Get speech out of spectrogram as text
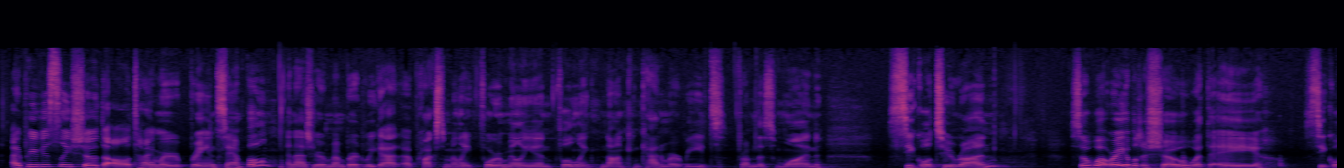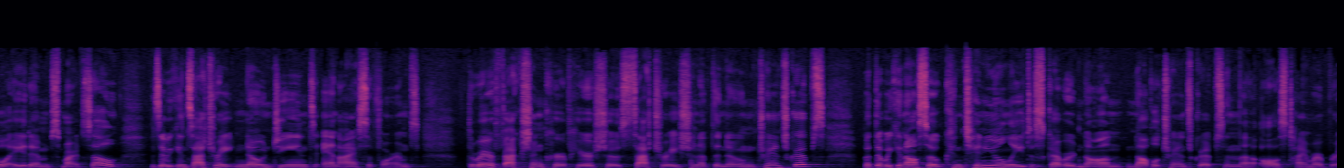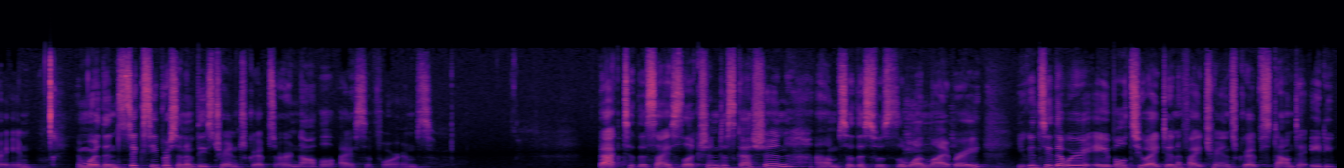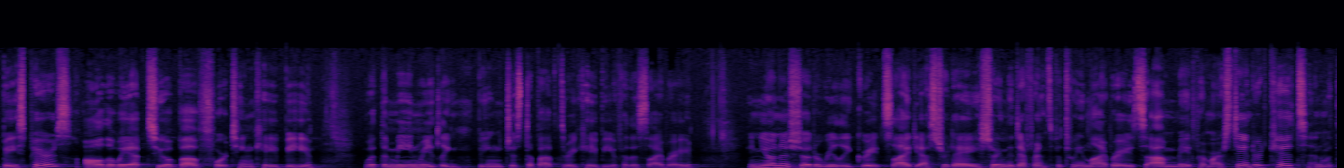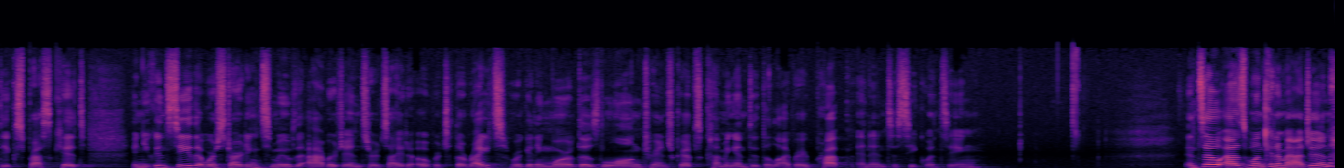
I previously showed the Alzheimer brain sample, and as you remembered, we got approximately 4 million full-length non-concatemer reads from this one Sequel II run. So what we're able to show with a Sequel 8M SMRT Cell is that we can saturate known genes and isoforms. The rarefaction curve here shows saturation of the known transcripts, but that we can also continually discover non novel transcripts in the Alzheimer brain. And more than 60% of these transcripts are novel isoforms. Back to the size selection discussion. Um, so this was the one library. You can see that we were able to identify transcripts down to 80 base pairs, all the way up to above 14 KB, with the mean read length being just above 3 KB for this library. And Jonas showed a really great slide yesterday showing the difference between libraries um, made from our standard kit and with the express kit. And you can see that we're starting to move the average insert side over to the right. We're getting more of those long transcripts coming in through the library prep and into sequencing. And so, as one can imagine,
